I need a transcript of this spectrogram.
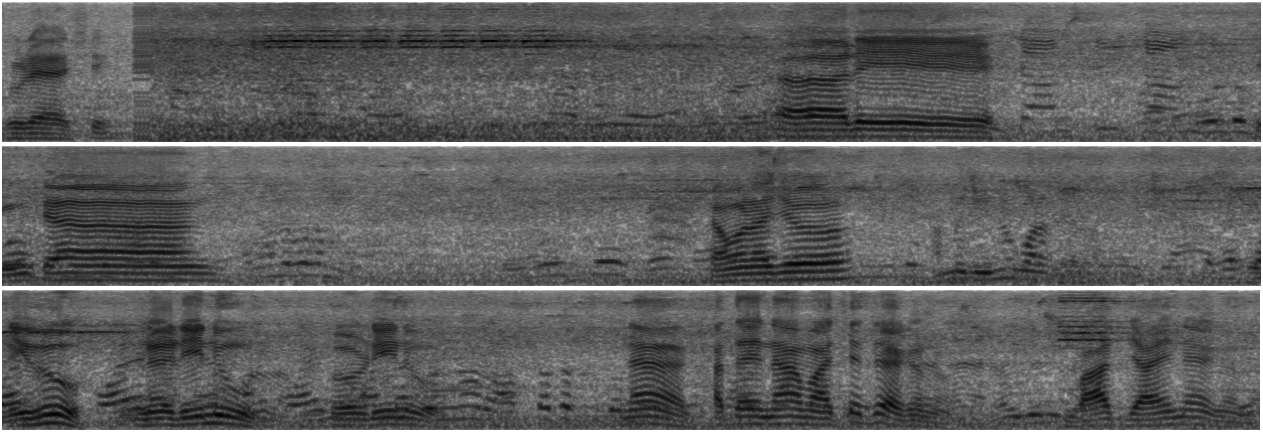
ঘুরে আসি আরে টিংটাং কেমন আছো? আমি রিনু রিভু না রিনু। ও রিনু। না খাতায় নাম আছে তো এখনও। বাদ যায় না এখনও।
